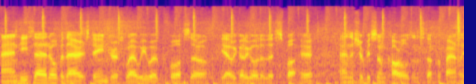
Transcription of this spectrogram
And he said over there it's dangerous where we were before. So yeah, we got to go to this spot here and there should be some corals and stuff apparently.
